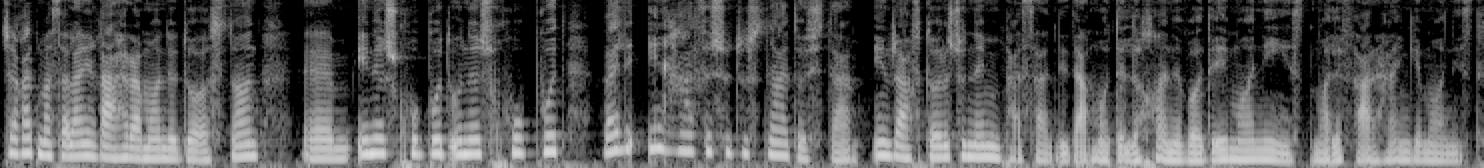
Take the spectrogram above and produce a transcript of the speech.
چقدر مثلا این قهرمان داستان اینش خوب بود اونش خوب بود ولی این حرفش رو دوست نداشتم. این رفتارش رو نمیپسندیدم. مدل خانواده ما نیست مال فرهنگ ما نیست.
